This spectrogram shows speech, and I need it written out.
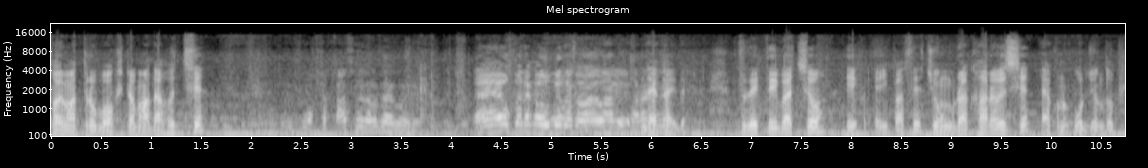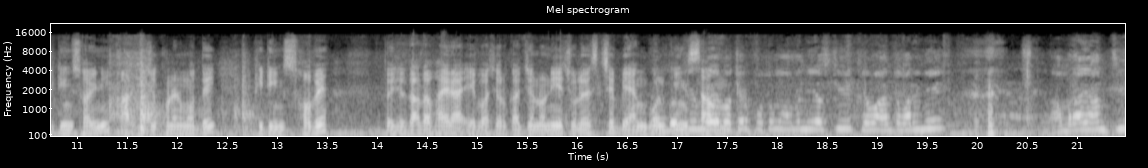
সবেমাত্র বক্সটা বাঁধা হচ্ছে। দেখাই দেখ তো দেখতেই পাচ্ছ এই এই পাশে চোং রাখা রয়েছে। এখনও পর্যন্ত ফিটিংস হয়নি আর কিছুক্ষণের মধ্যেই ফিটিংস হবে। তো এই যে দাদা ভাইরা এবছরকার জন্য নিয়ে চলে এসছে বেঙ্গল কিং সাউন্ড। বছর প্রথম আমরা নিয়ে এসেছি কেউ আনতে পারিনি। আমরাই আনছি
